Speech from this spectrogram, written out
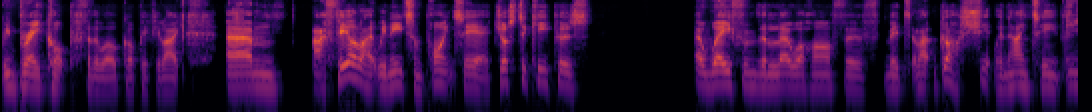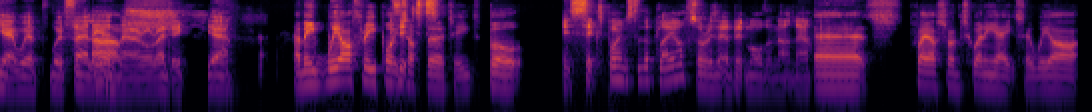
we break up for the World Cup, if you like. Um, I feel like we need some points here just to keep us away from the lower half of mid. Like, gosh, shit, we're 19th. Yeah, we're we're fairly Oh, in there already. Yeah. I mean, we are three points it off thirteenth, but It's six points to the playoffs, or is it a bit more than that now? uh, playoffs are on twenty eight, so we are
